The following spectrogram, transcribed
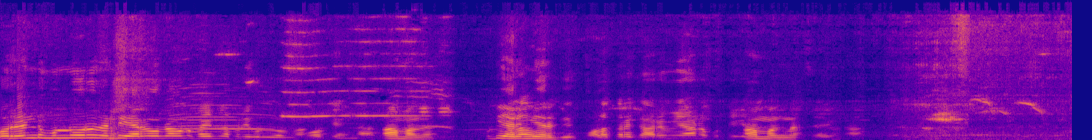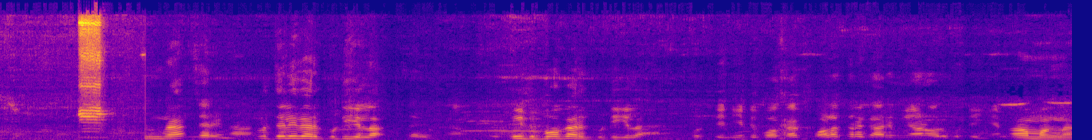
ஒரு ரெண்டு முந்நூறு ரெண்டு இரநூறுனா கூட ஃபைனலாக பண்ணி கொடுத்துருவோம்ண்ணா ஓகேங்கண்ணா ஆமாங்க. குட்டி அருமையா இருக்கு. வளர்த்துறதுக்கு அருமையான குட்டி ஆமாங்கண்ணா. சரிங்கண்ணா. சரிங்கண்ணா. நல்லா தெளிவா இருக்கு குட்டிகள்லாம். சரிங்கண்ணா. வீட்டு போக்கா இருக்கு குட்டிகள்லாம். குட்டி நீட்டு போக்க வளர்த்துறதுக்கு அருமையான ஒரு குட்டிங்க. ஆமாங்கண்ணா.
